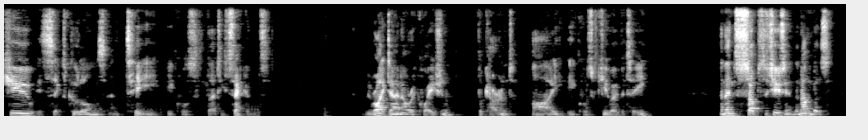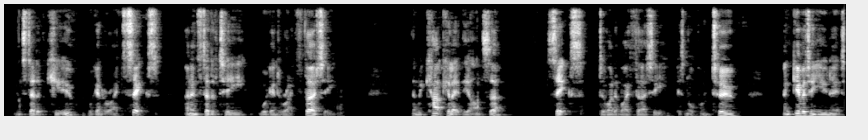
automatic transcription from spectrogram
Q is 6 coulombs and T equals 30 seconds. We write down our equation for current, I equals Q over T, and then substitute in the numbers. Instead of Q, we're going to write 6, and instead of T, we're going to write 30. Then we calculate the answer. 6 divided by 30 is 0.2, and give it a unit,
